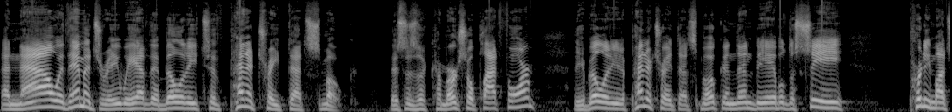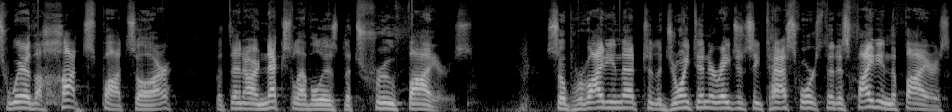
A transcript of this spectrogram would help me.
And now with imagery, we have the ability to penetrate that smoke. This is a commercial platform, the ability to penetrate that smoke and then be able to see pretty much where the hot spots are. But then our next level is the true fires. So, providing that to the Joint Interagency Task Force that is fighting the fires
